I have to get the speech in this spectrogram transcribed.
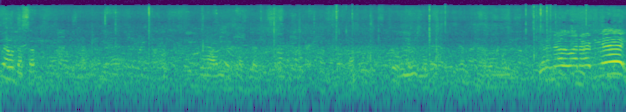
Well, on the sub. Get another one, RVA.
